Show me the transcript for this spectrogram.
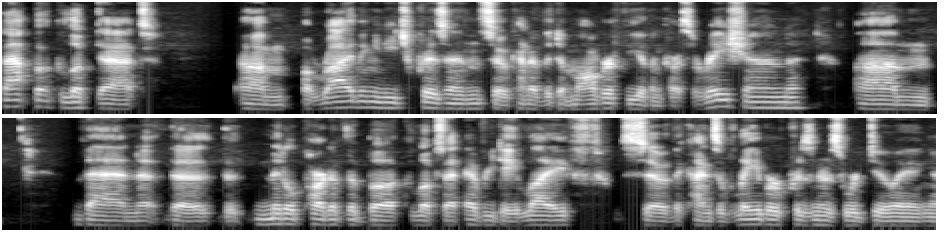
that book looked at um, arriving in each prison, so kind of the demography of incarceration. Um, then the, the middle part of the book looks at everyday life, so the kinds of labor prisoners were doing,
